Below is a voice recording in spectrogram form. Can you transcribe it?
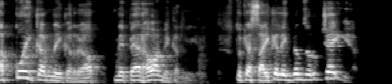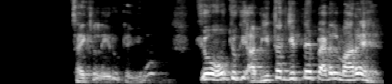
अब कोई कर्म नहीं कर रहे हो, आपने पैर हवा में कर लिया। तो क्या साइकिल एकदम से रुक जाएगी? आप साइकिल नहीं रुकेगी ना। क्यों? क्योंकि अभी तक जितने पैडल मारे हैं,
